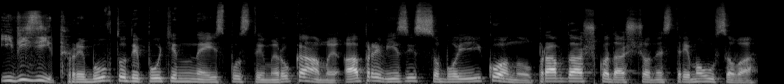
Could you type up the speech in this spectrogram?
и визит. Прибув туди Путін не із пустими руками, а привіз із собою ікону. Правда, шкода, що не Стрімоусова.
